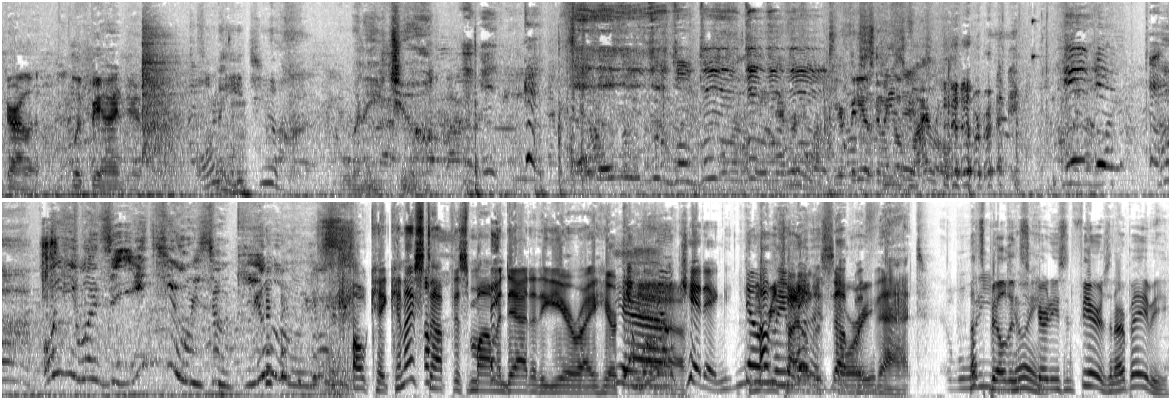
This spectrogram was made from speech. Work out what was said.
Scarlett, look behind you. I want to eat you. I want to eat you. Your video's gonna go viral. oh, he wants to eat you. He's so cute. Okay, can I stop this mom and dad of the year right here? Yeah. Come on. No kidding. No I mean, retitle what the is up story. with that? Let's build insecurities and fears in our baby.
